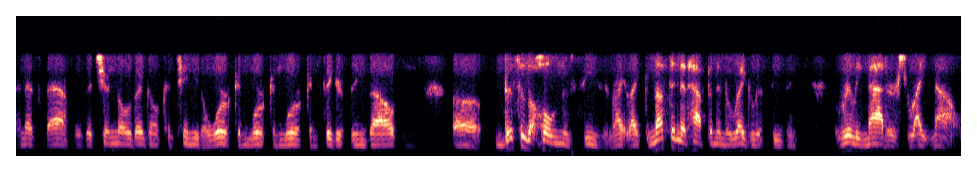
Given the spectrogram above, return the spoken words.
and that staff is that you know they're going to continue to work and work and work and figure things out. And, uh, this is a whole new season, right? Like nothing that happened in the regular season really matters right now.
